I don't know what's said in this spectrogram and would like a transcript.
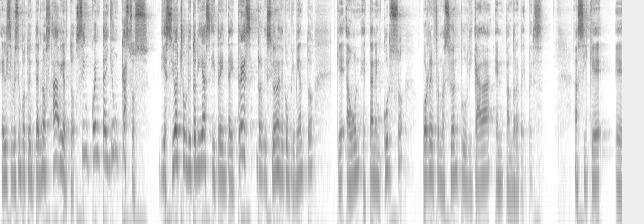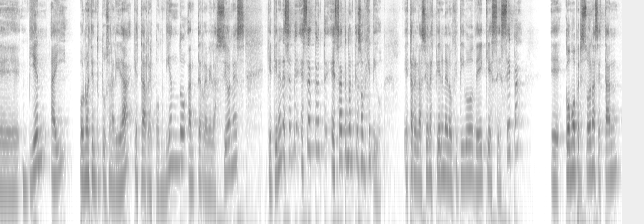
el Servicio de Impuestos Internos ha abierto 51 casos, 18 auditorías y 33 revisiones de cumplimiento que aún están en curso por la información publicada en Pandora Papers. Así que bien ahí por nuestra institucionalidad que está respondiendo ante revelaciones que tienen exactamente, exactamente ese objetivo estas relaciones tienen el objetivo de que se sepa eh, cómo personas están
